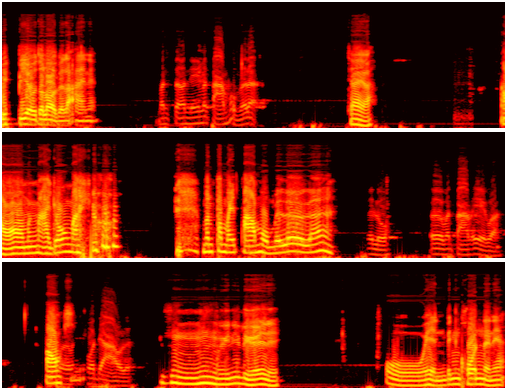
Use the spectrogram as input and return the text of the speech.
บิดเบี้ยวตลอดเวลาเนี่ย มันตอนนี้มันตามผมแล้วแหละ ใช่เหรอ อ๋อมันมาโยงมามันทำไมตามผมไม่เลิกอะไม่รู้ เออ มันตามเอกว่ะเอาเออโคตรยาวเลย หืมมือนี่เลื้อยเลย โอ้เห็นเป็นคนเหรอเนี่ย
